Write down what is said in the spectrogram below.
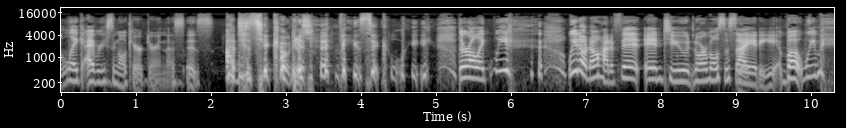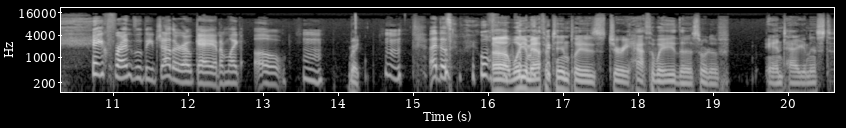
like every single character in this is autistic coded. Yes. basically, they're all like we we don't know how to fit into normal society, but we make friends with each other. Okay, and I'm like, oh, hmm, Right. that doesn't Uh, William Atherton plays Jerry Hathaway, the sort of antagonist,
